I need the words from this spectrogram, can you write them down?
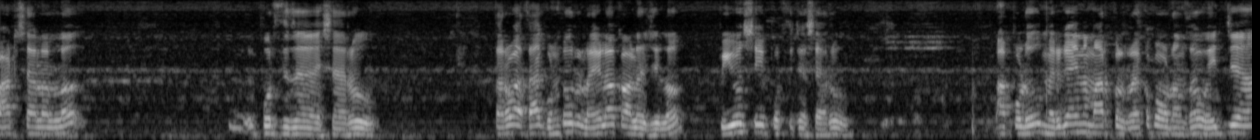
పాఠశాలల్లో పూర్తి చేశారు. తర్వాత గుంటూరు లైలా కాలేజీలో పియూసీ పూర్తి చేశారు. అప్పుడు మెరుగైన మార్కులు రాకపోవడంతో వైద్య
